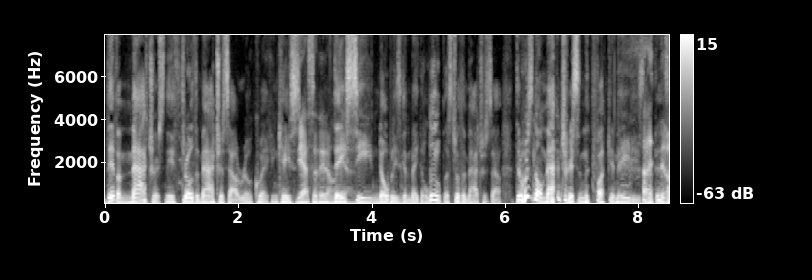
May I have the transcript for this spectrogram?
They have a mattress, and they throw the mattress out real quick in case yeah so they don't they yeah. see nobody's going to make a loop. Let's throw the mattress out. There was no mattress in the fucking 80s like this.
